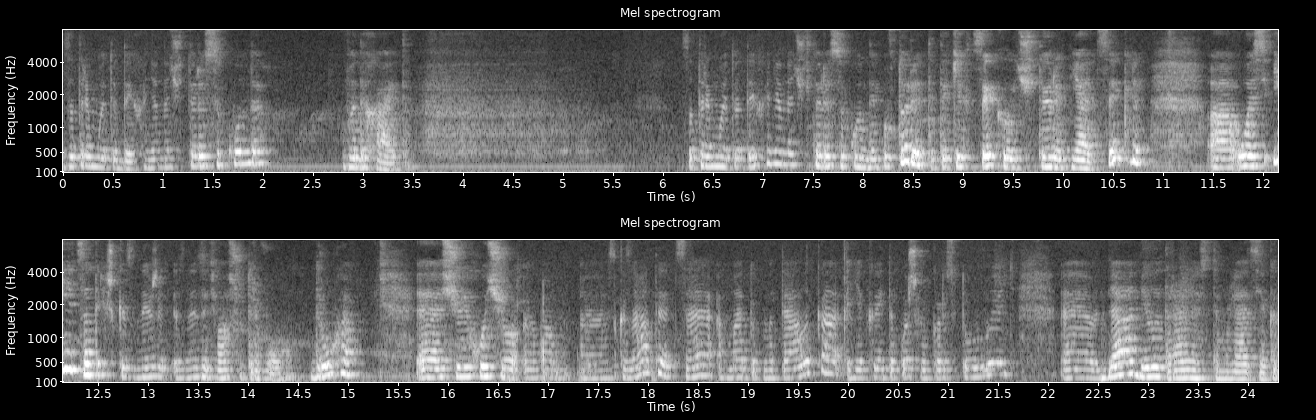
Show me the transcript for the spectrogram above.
Затримуєте дихання на 4 секунди, видихаєте. Затримуєте дихання на 4 секунди. Повторюєте таких циклів 4-5 циклів. Ось, і це трішки знижить, знизить вашу тривогу. Друге, е, що я хочу е, вам сказати, це метод метелика, який також використовують е, для білатеральної стимуляції, яка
